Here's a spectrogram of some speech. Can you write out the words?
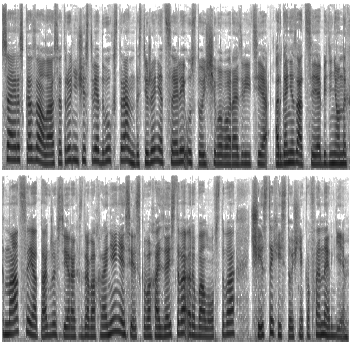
Цай рассказала о сотрудничестве двух стран в достижении целей устойчивого развития Организации Объединенных Наций, а также в сферах здравоохранения, сельского хозяйства, рыболовства, чистых источников энергии.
